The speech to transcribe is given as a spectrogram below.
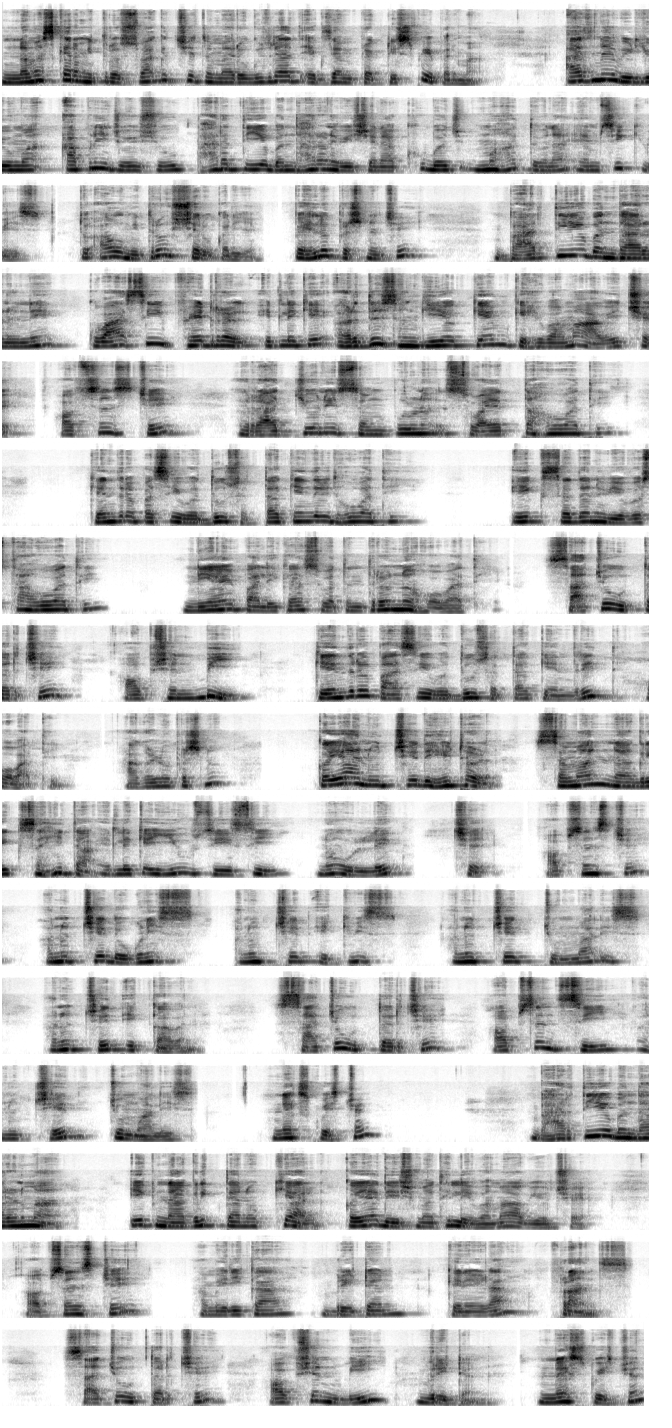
નમસ્કાર મિત્રો, સ્વાગત છે તમારું ગુજરાત એક્ઝામ પ્રેક્ટિસ પેપરમાં. આજના વિડીયોમાં આપણે જોઈશું ભારતીય બંધારણ વિશેના ખૂબ જ મહત્વના એમસીક્યુએસ. તો આવો મિત્રો, શરૂ કરીએ. પહેલો પ્રશ્ન છે, ભારતીય બંધારણને ક્વાસી ફેડરલ એટલે કે અર્ધસંઘીય કેમ કહેવામાં આવે છે? ઓપ્શન્સ છે, રાજ્યોને સંપૂર્ણ સ્વાયત્તા હોવાથી, કેન્દ્ર પાસે વધુ સત્તા કેન્દ્રિત હોવાથી એક સદન વ્યવસ્થા હોવાથી ન્યાયપાલિકા સ્વતંત્ર ન હોવાથી. સાચો ઉત્તર છે ઓપ્શન બી, કેન્દ્ર પાસે વધુ સત્તા કેન્દ્રિત હોવાથી. આગળનો પ્રશ્ન, કયા અનુચ્છેદ હેઠળ સમાન નાગરિક સંહિતા એટલે કે યુસીસી નો ઉલ્લેખ છે? ઓપ્શન્સ છે અનુચ્છેદ ઓગણીસ, અનુચ્છેદ એકવીસ, અનુચ્છેદ ચુમ્માલીસ, અનુચ્છેદ એકાવન. સાચો ઉત્તર છે ઓપ્શન સી અનુચ્છેદ ચુમ્માલીસ નેક્સ્ટ ક્વેશ્ચન ભારતીય બંધારણમાં એક નાગરિકતાનો ખ્યાલ કયા દેશમાંથી લેવામાં આવ્યો છે? ઓપ્શન્સ છે અમેરિકા બ્રિટન કેનેડા ફ્રાન્સ સાચો ઉત્તર છે option B Britain next question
